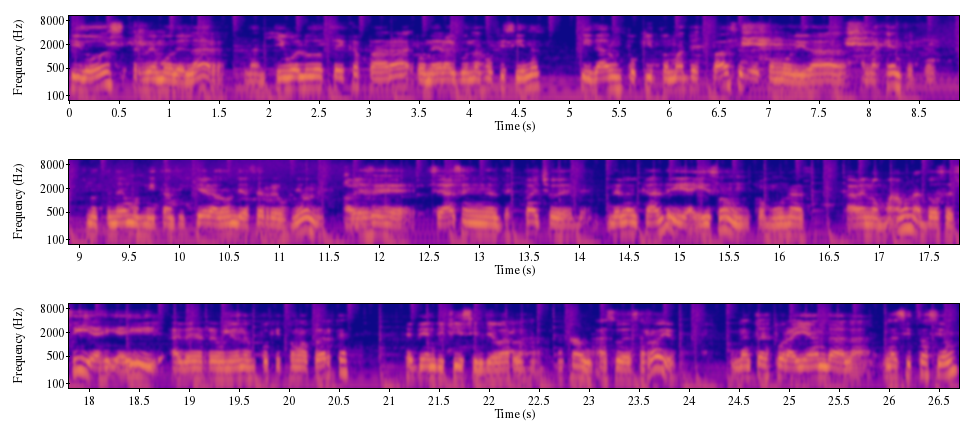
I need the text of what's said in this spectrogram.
Y dos, remodelar la antigua ludoteca para poner algunas oficinas y dar un poquito más de espacio de comodidad a la gente. Pues no tenemos ni tan siquiera dónde hacer reuniones. A veces eh, se hacen en el despacho del alcalde y ahí son como unas, caben lo más unas 12 sillas y ahí hay veces reuniones un poquito más fuertes. Es bien difícil llevarlas a, cabo, a su desarrollo. Entonces por ahí anda la, la situación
